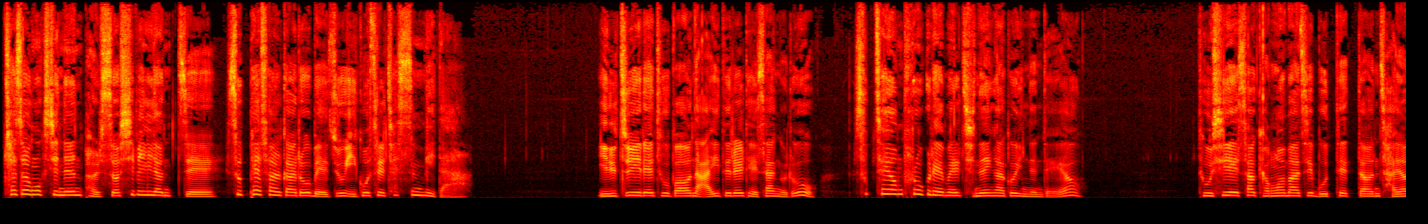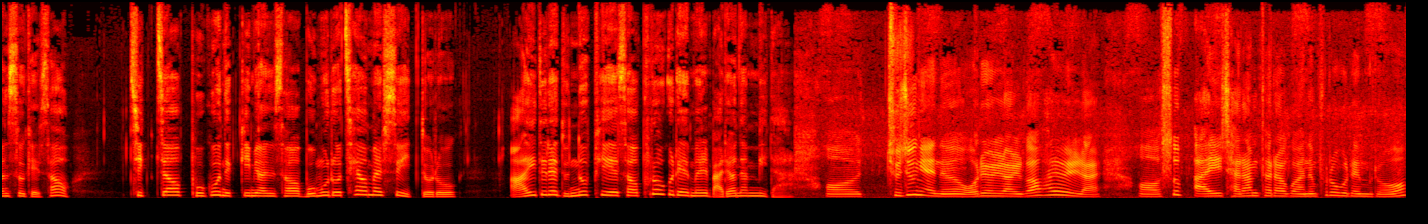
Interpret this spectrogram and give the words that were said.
최정욱 씨는 벌써 11년째 숲의 설가로 매주 이곳을 찾습니다. 일주일에 두 번 아이들을 대상으로 숲 체험 프로그램을 진행하고 있는데요. 도시에서 경험하지 못했던 자연 속에서 직접 보고 느끼면서 몸으로 체험할 수 있도록 아이들의 눈높이에서 프로그램을 마련합니다. 어, 주중에는 월요일 날과 화요일 날 어, 숲 아이 자람터라고 하는 프로그램으로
